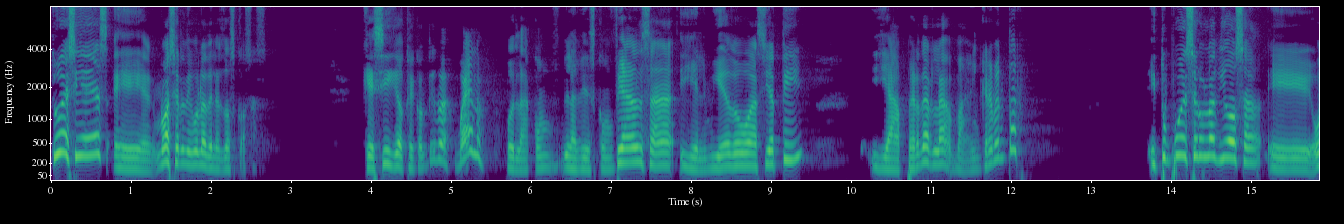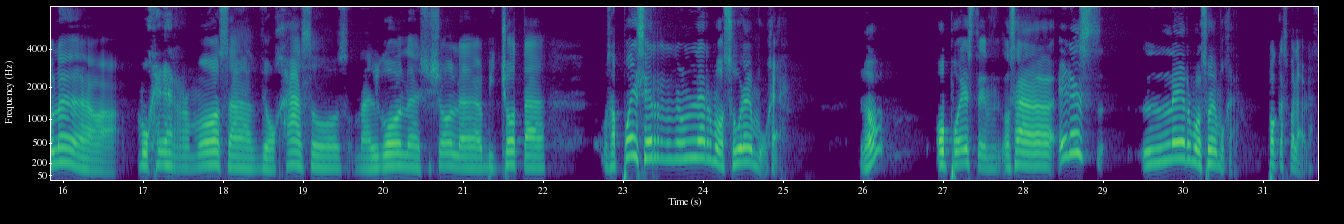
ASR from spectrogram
Tú decides eh, no hacer ninguna de las dos cosas. Que sigue o que continúa. Bueno, pues la, la desconfianza y el miedo hacia ti y a perderla va a incrementar. Y tú puedes ser una diosa, eh, una mujer hermosa, de ojazos, nalgona, shishona, bichota. O sea, puede ser una hermosura de mujer, ¿no? O puedes tener, o sea, eres la hermosura de mujer. Pocas palabras.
